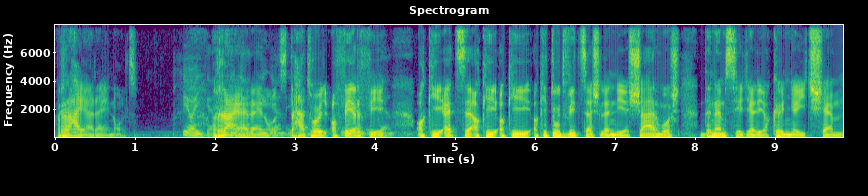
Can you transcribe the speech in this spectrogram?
Ryan Reynolds. Ja, igen. Ryan igen, Reynolds. Igen, Tehát, hogy a férfi, igen, igen. aki egyszer, aki, aki, aki tud vicces lenni és sármos, de nem szégyeli a könnyeit sem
